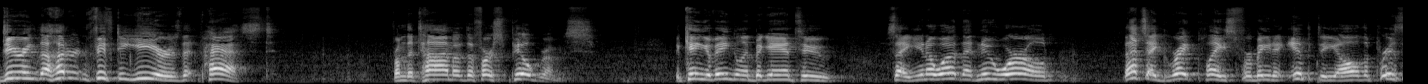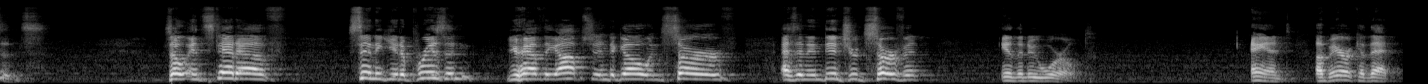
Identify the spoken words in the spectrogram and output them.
during the 150 years that passed from the time of the first pilgrims, the King of England began to say, you know what, that new world, that's a great place for me to empty all the prisons. So instead of sending you to prison, you have the option to go and serve as an indentured servant in the new world. And America, that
